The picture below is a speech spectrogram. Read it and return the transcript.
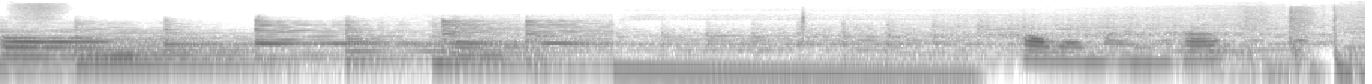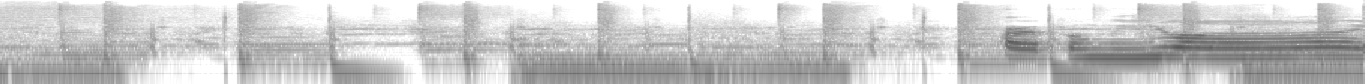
ก่อนเข้ามาใหม่นะคะ เปิดตรงนี้เลย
